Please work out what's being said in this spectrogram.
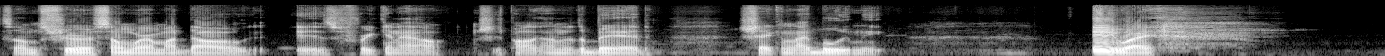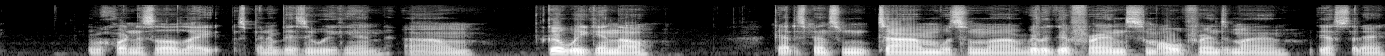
So I'm sure somewhere my dog is freaking out. She's probably under the bed, shaking like booty meat. Anyway, recording this a little late. It's been a busy weekend. Um, good weekend though. Got to spend some time with some uh, really good friends, some old friends of mine yesterday.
